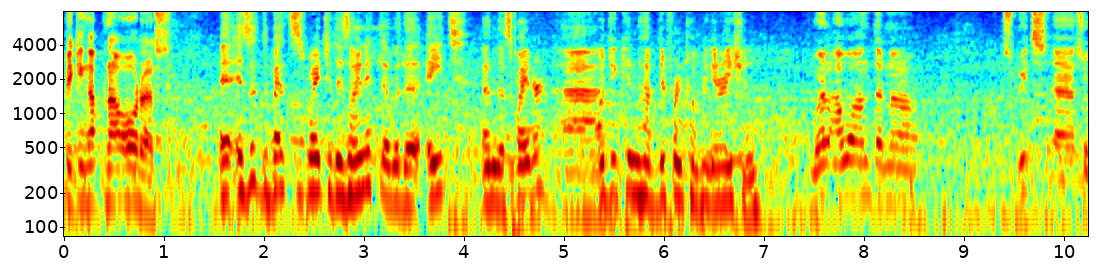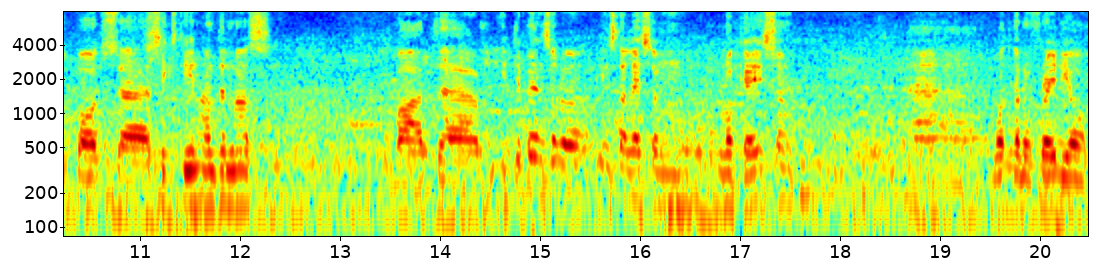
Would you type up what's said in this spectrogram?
picking up now orders. is it the best way to design it uh, with the eight and the spider, Uh, or you can have different configuration? Well, our antenna switch uh, supports uh, 16 antennas, but um, it depends on the installation location, uh, what kind of radio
